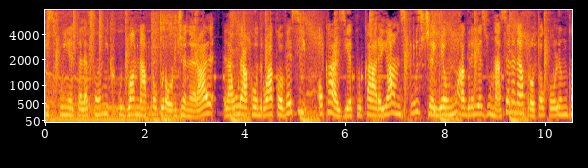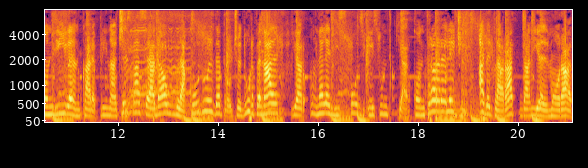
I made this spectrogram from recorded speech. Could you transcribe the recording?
discuție telefonic cu doamna procuror general, Laura Codroacovesi, ocazie cu care i-am spus că eu nu agreiez un asemenea protocol în condiile în care prin acesta se adaugă la codul de procedură penal, iar unele dispoziții sunt chiar contrare legii, a declarat Daniel Morar.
